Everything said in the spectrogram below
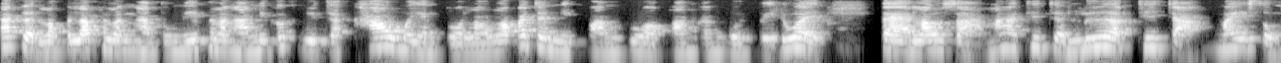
ถ้าเกิดเราไปรับพลังงานตรงนี้พลังงานนี้ก็คือจะเข้ามาอย่างตัวเรา เราก็จะมีความกลัวความกังวลไปด้วย แต่เราสามารถที่จะเลือกที่จะไม่ส่ง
